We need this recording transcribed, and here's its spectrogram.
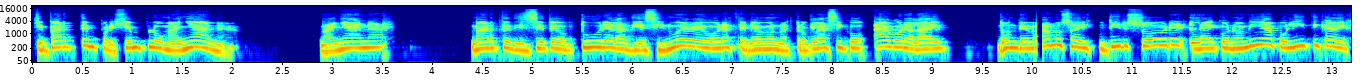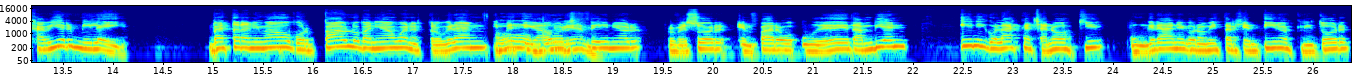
que parten, por ejemplo, mañana, Mañana, martes 17 de octubre a las 19 horas, tenemos nuestro clásico Agora Live, donde vamos a discutir sobre la economía política de Javier Milei. Va a estar animado por Pablo Paniagua, nuestro gran oh, investigador senior, profesor en Faro UDD también, y Nicolás Kachanowski, un gran economista argentino, escritor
